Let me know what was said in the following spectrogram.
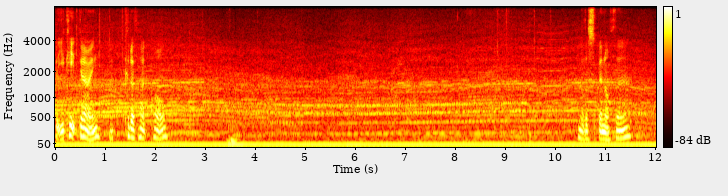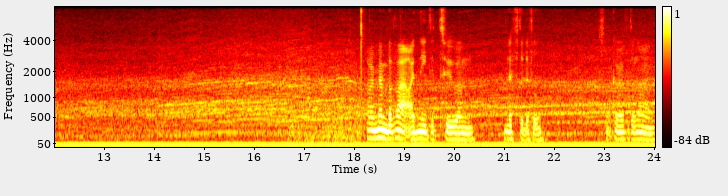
But you keep going. I could have had pole. Another spin off there. I remember that I needed to um, lift a little. Let's not go over the line.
